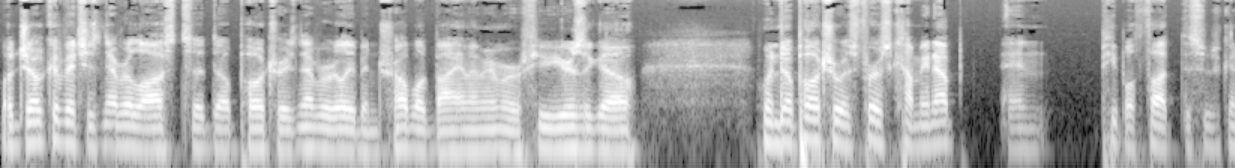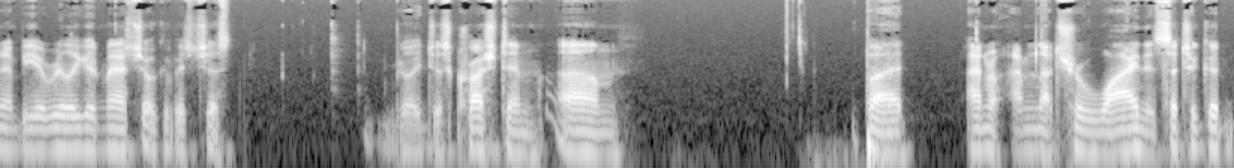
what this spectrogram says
Well, Djokovic has never lost to Del Potro. He's never really been troubled by him. I remember a few years ago when Del Potro was first coming up, and people thought this was going to be a really good match. Djokovic just really just crushed him. Um, but I don't. I'm not sure why that's such a good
